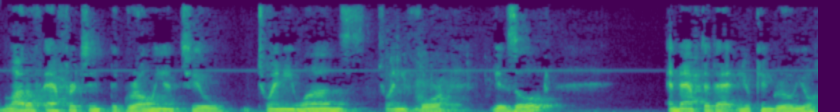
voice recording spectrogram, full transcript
lot of effort into growing until 21, 24 years old. And after that, you can grow your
